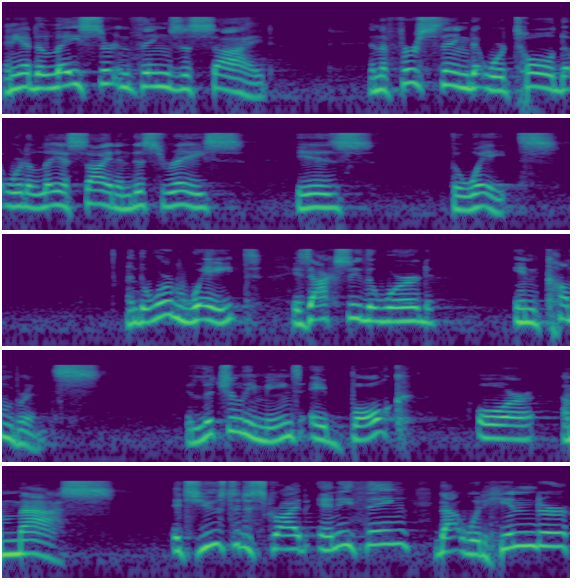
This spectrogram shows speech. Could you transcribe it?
And he had to lay certain things aside. And the first thing that we're told that we're to lay aside in this race is the weights. And the word weight is actually the word encumbrance. It literally means a bulk or a mass. It's used to describe anything that would hinder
